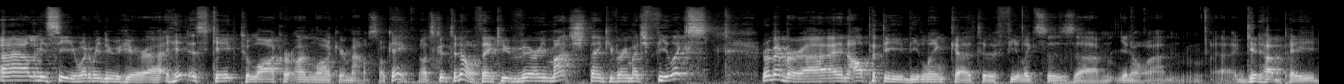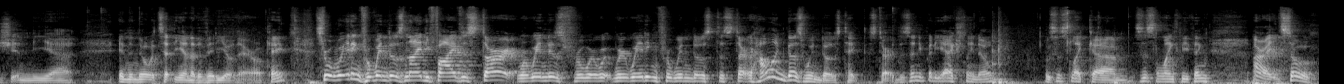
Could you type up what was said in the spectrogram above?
Uh, let me see. What do we do here? Uh, hit escape to lock or unlock your mouse. Okay, that's good to know. Thank you very much. Thank you very much, Felix. Remember, uh, and I'll put the the link uh, to Felix's um, you know um, uh, GitHub page in the uh, in the notes at the end of the video there. Okay, so we're waiting for Windows 95 to start. We're Windows for we're, we're waiting for Windows to start. How long does Windows take to start? Does anybody actually know? Was this like um, is this a lengthy thing? All right, so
